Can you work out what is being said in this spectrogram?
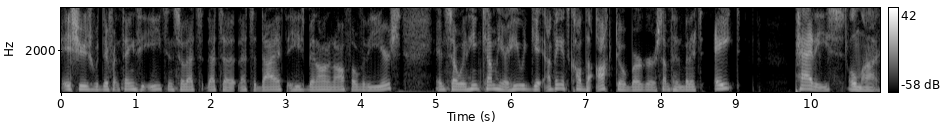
issues with different things he eats, and so that's that's a that's a diet that he's been on and off over the years. And so when he'd come here, he would get I think it's called the Octo Burger or something, but it's eight patties oh my.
